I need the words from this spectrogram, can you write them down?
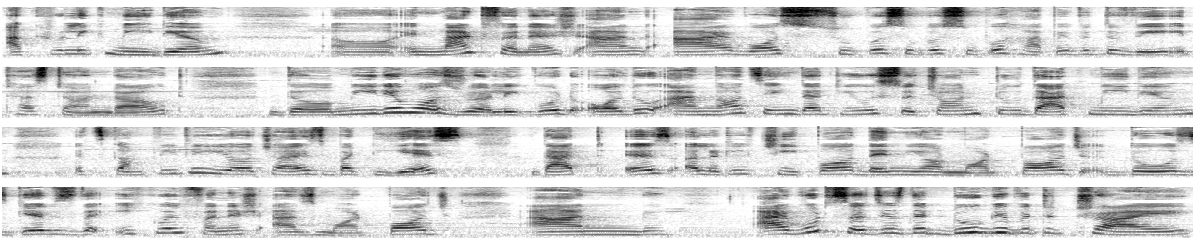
acrylic medium uh, in matte finish and I was super super super happy with the way it has turned out. The medium was really good although I'm not saying that you switch on to that medium. It's completely your choice but yes that is a little cheaper than your Mod Podge. Those gives the equal finish as Mod Podge and I would suggest that do give it a try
